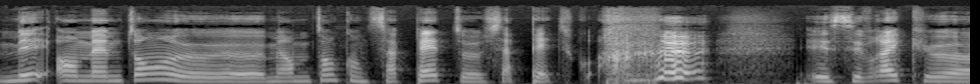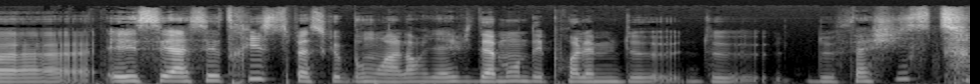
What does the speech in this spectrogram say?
mais en même temps, euh, mais en même temps, quand ça pète, euh, ça pète quoi. Et c'est vrai que. euh, et c'est assez triste parce que, bon, alors il y a évidemment des problèmes de, de, de fascistes.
